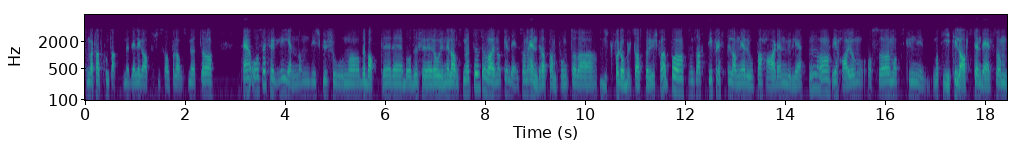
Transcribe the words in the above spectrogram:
som har, tatt kontakt med delegater som skal på landsmøtet. Og selvfølgelig gjennom diskusjon og debatter eh, både før og under landsmøtet, så var det nok en del som endra standpunkt og da gikk for dobbelt statsborgerskap. Og som sagt, de fleste land i Europa har den muligheten. Og vi har jo også måttet, måtte gi tillatelse til en del som,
